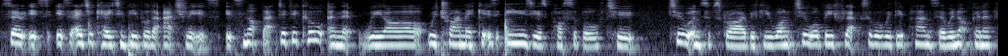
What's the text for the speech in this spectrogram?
So it's it's educating people that actually it's it's not that difficult and that we are we try and make it as easy as possible to to unsubscribe if you want to or be flexible with your plan. So we're not going to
